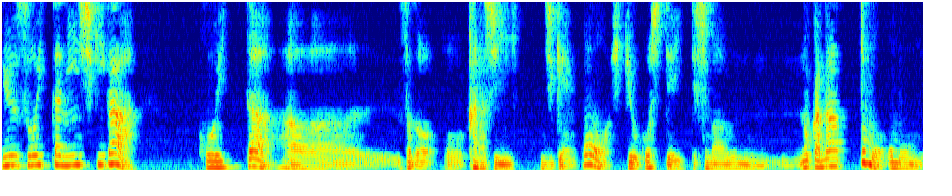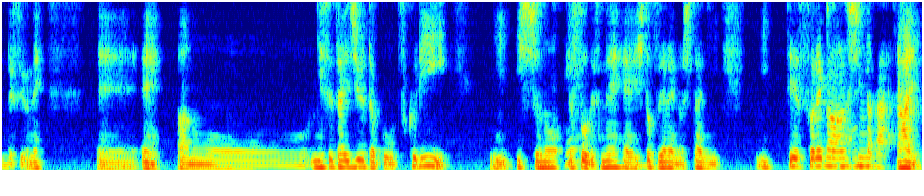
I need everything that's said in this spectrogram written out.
いう、そういった認識が、こういった、あーその、お悲しい事件を引き起こしていってしまうのかなとも思うんですよね。えーえーあのー二世帯住宅を作り、い一緒の、そうですねそうですね、えー一つ屋根の下に行って、それが安心。はい。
